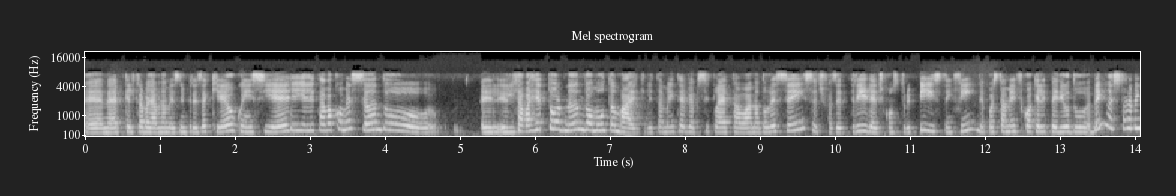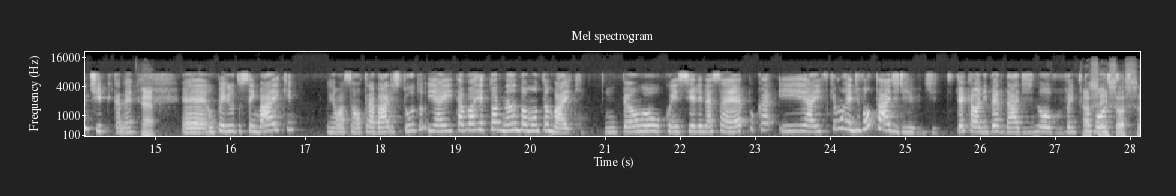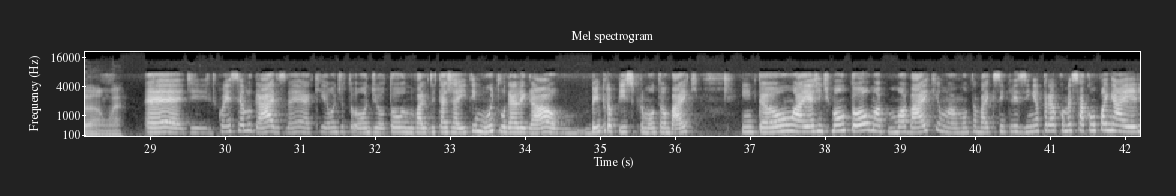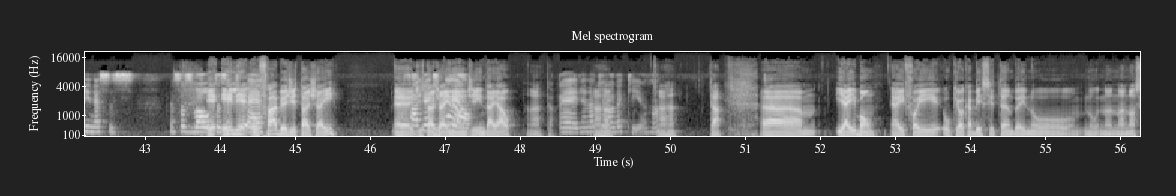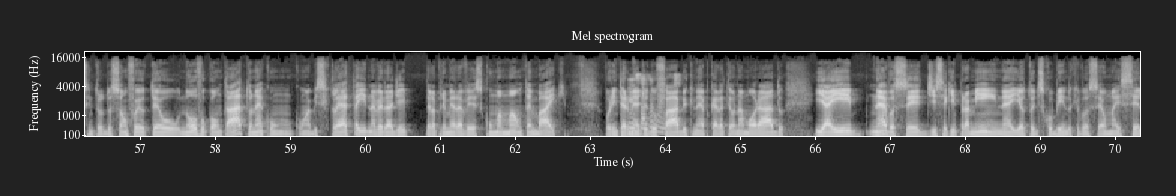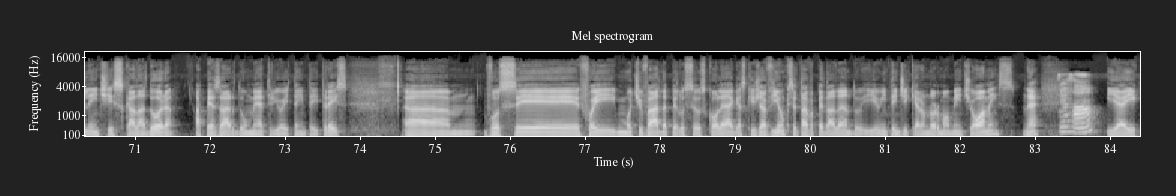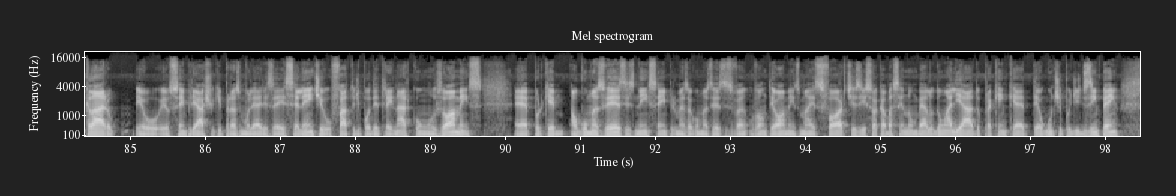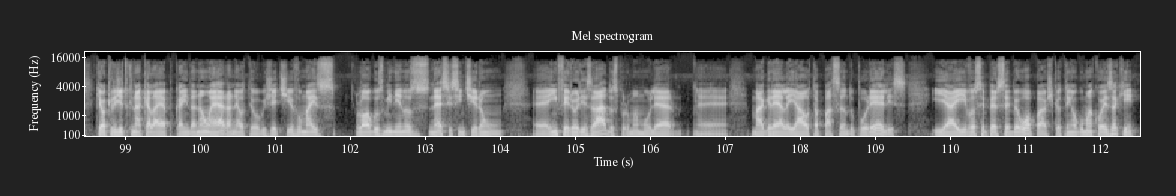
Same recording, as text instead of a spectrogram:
é, na época ele trabalhava na mesma empresa que eu, conheci ele e ele estava começando, ele estava retornando ao mountain bike. Ele também teve a bicicleta lá na adolescência, de fazer trilha, de construir pista, enfim. Depois também ficou aquele período, é bem a história bem típica, né? É. É, um período sem bike em relação ao trabalho, estudo, e aí estava retornando ao mountain bike. Então eu conheci ele nessa época e aí fiquei morrendo de vontade de, de ter aquela liberdade de novo, vento no A rosto. sensação, é. É, de, de conhecer lugares, né? Aqui onde eu, tô, onde eu tô, no Vale do Itajaí, tem muito lugar legal, bem propício para mountain bike. Então, aí a gente montou uma, uma bike, uma mountain bike simplesinha, para eu começar a acompanhar ele nessas, nessas voltas. E- ele aqui é, o perto. Fábio é de Itajaí? É, Fábio de é de Itajaí não, de Indaial? Ah, tá. É, ele é natural Aham. daqui. aham. Aham, tá. E aí, bom, aí foi o que eu acabei citando aí no, no- na, nossa introdução, foi o teu novo contato, né, com, com a bicicleta e, na verdade, aí, pela primeira vez com uma mountain bike, por intermédio do Exatamente. Fábio, que na época era teu namorado. E aí, né, você disse aqui pra mim, né, e eu tô descobrindo que você é uma excelente escaladora, apesar do 1,83m. Você foi motivada pelos seus colegas que já viam que você estava pedalando e eu entendi que eram normalmente homens, né? Aham. E aí, claro, eu, eu sempre acho que para as mulheres é excelente o fato de poder treinar com os homens, é, porque algumas vezes, nem sempre, mas algumas vezes vão, vão ter homens mais fortes e isso acaba sendo um belo de um aliado para quem quer ter algum tipo de desempenho, que eu acredito que naquela época ainda não era né, o teu objetivo, mas logo os meninos né, se sentiram é, inferiorizados por uma mulher é, magrela e alta passando por eles, e aí você percebeu, opa, acho que eu tenho alguma coisa aqui.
